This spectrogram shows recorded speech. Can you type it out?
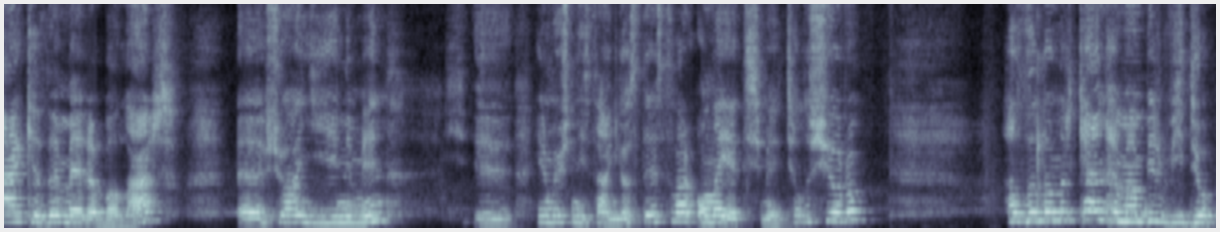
Herkese merhabalar. Ee, şu an yeğenimin e, 23 Nisan gösterisi var. Ona yetişmeye çalışıyorum. Hazırlanırken hemen bir video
